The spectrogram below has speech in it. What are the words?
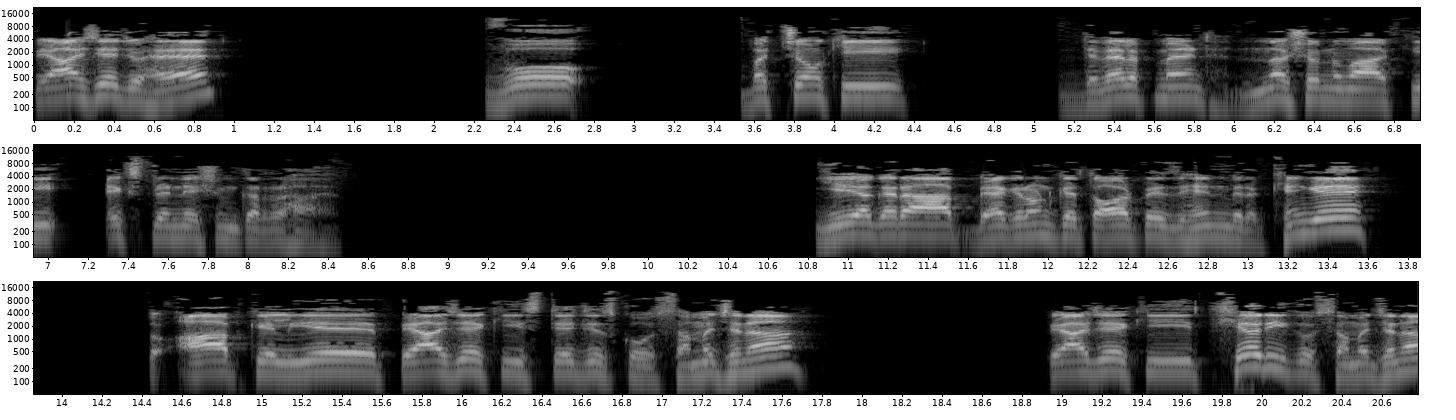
پیاجے جو ہے وہ بچوں کی ڈیولپمنٹ نشو نما کی ایکسپلینیشن کر رہا ہے یہ اگر آپ بیک گراؤنڈ کے طور پہ ذہن میں رکھیں گے تو آپ کے لیے پیاجے کی اسٹیجز کو سمجھنا پیاجے کی تھیوری کو سمجھنا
